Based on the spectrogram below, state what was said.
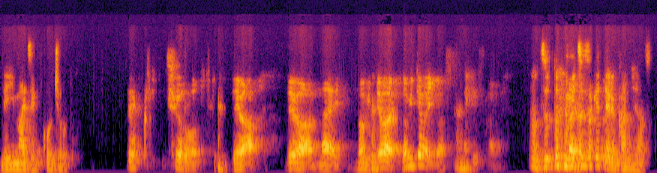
で、今絶好調と。た。で、長では、ではない。伸びては、伸びてはいますね。ですかねでもずっと踏み続けてる感じなんですか？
